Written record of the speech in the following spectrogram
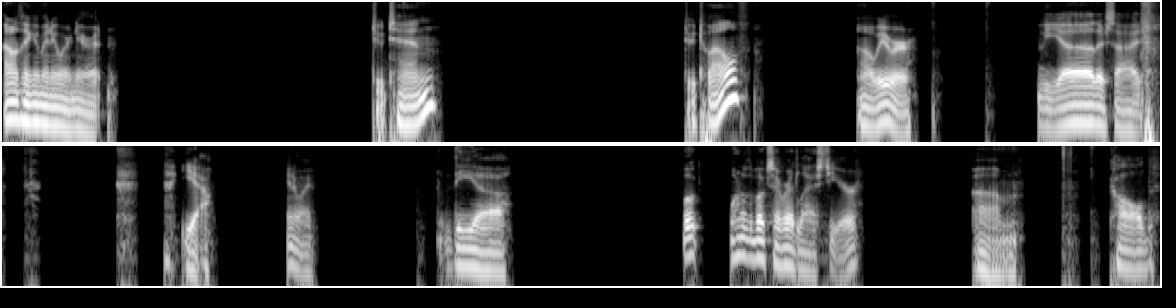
I don't think I'm anywhere near it. 210. 212? Oh, we were the other side. yeah. Anyway, the uh book one of the books I read last year um called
